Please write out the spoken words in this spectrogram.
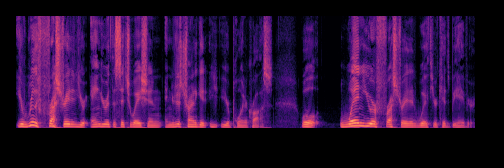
you're really frustrated you're angry at the situation and you're just trying to get your point across. Well when you're frustrated with your kid's behavior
